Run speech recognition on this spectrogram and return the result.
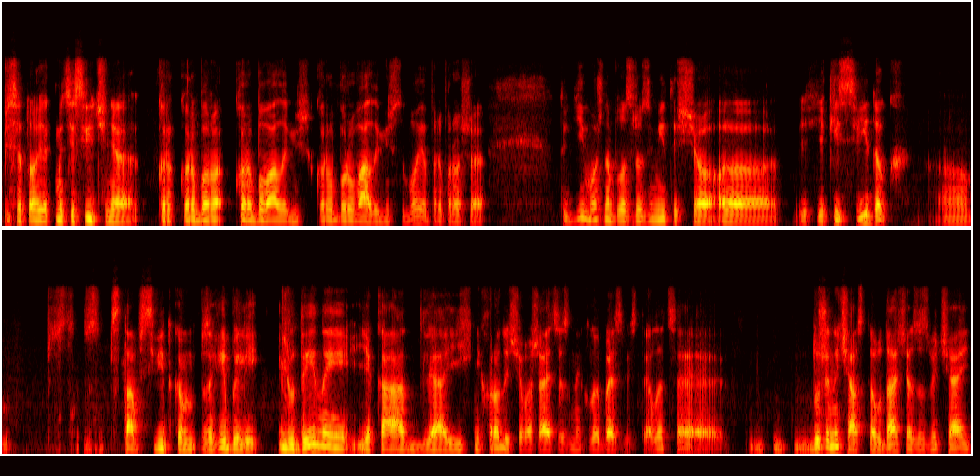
після того, як ми ці свідчення корабували між кораборували між собою, перепрошую, тоді можна було зрозуміти, що е, якийсь свідок е, став свідком загибелі людини, яка для їхніх родичів вважається зниклою безвісти. Але це дуже нечаста удача. Зазвичай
